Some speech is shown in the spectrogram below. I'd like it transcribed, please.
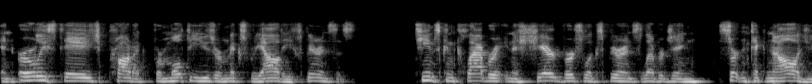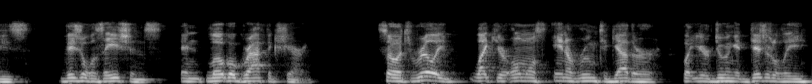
an early stage product for multi-user mixed reality experiences. Teams can collaborate in a shared virtual experience leveraging certain technologies visualizations, and holographic sharing. So it's really like you're almost in a room together, but you're doing it digitally,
